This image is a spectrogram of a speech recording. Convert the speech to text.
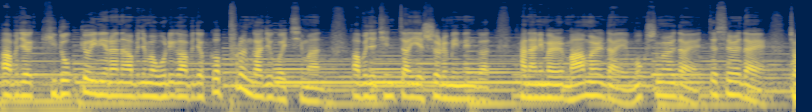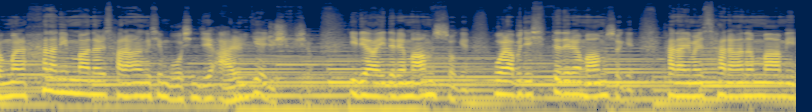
아버지 기독교인이라는 아버지 말 우리가 아버지 꺼풀은 가지고 있지만 아버지 진짜 예수를 믿는 것 하나님을 마음을 다해 목숨을 다해 뜻을 다해 정말 하나님만을 사랑하는 것이 무엇인지 알게 해주십시오. 이리 아이들의 마음 속에 우리 아버지 10대들의 마음 속에 하나님을 사랑하는 마음이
